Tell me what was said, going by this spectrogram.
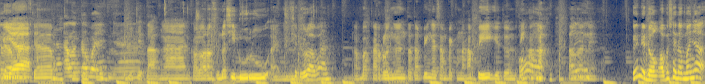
Segala Iya. macam Alangkah baiknya. cuci tangan kalau orang Sunda sih duru Si anjing dulu apaan? ngebakar lengan tetapi nggak sampai kena api gitu yang penting Oh. hangat tangannya Ini dong, apa sih namanya?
